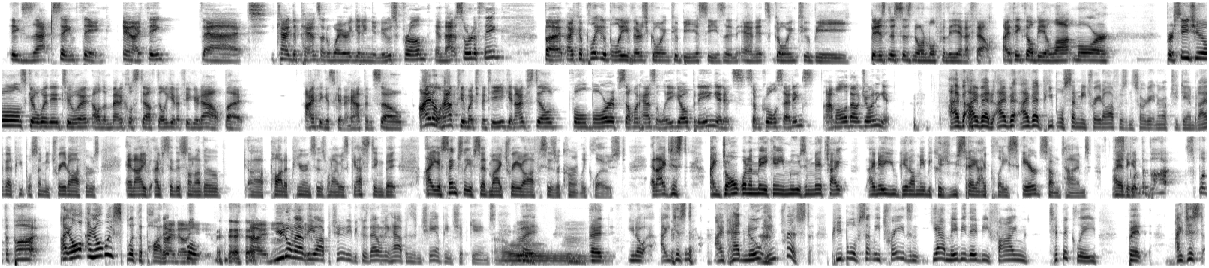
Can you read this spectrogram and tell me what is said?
exact same thing. And I think that it kind of depends on where you're getting your news from and that sort of thing. But I completely believe there's going to be a season and it's going to be business as normal for the NFL. I think there'll be a lot more procedurals going into it, all the medical stuff, they'll get it figured out. But I think it's going to happen. So I don't have too much fatigue, and I'm still full bore. If someone has a league opening and it's some cool settings, I'm all about joining it. I've I've had I've I've had people send me trade offers, and sorry to interrupt you, Dan, but I've had people send me trade offers, and I've I've said this on other uh, pod appearances when I was guesting, but I essentially have said my trade offices are currently closed, and I just I don't want to make any moves. And Mitch, I I know you get on me because you say I play scared sometimes. I had Split to get the pot. Split the pot. I I always split the pot. I know well, you do. I know you don't have do. the opportunity because that only happens in championship games. Oh. Mm. But you know, I just I've had no interest. People have sent me trades, and yeah, maybe they'd be fine typically, but I just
